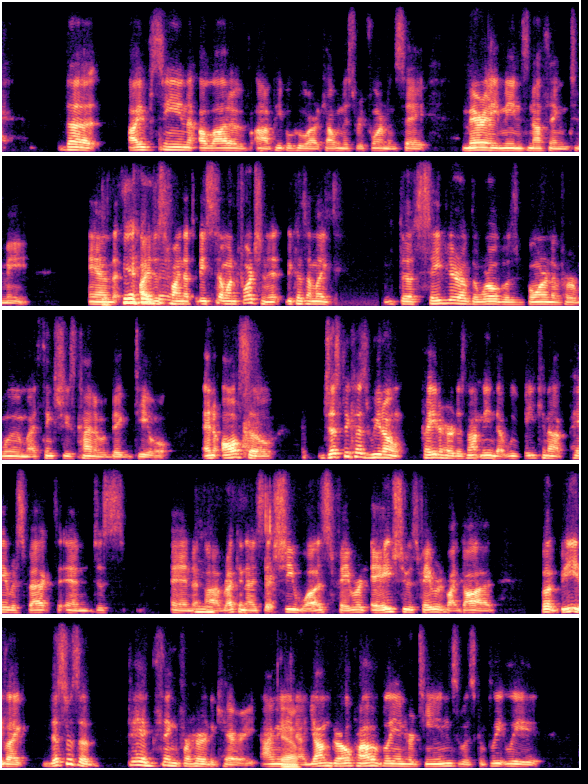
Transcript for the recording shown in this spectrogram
the I've seen a lot of uh, people who are Calvinist reform and say Mary means nothing to me, and I just find that to be so unfortunate because I'm like the savior of the world was born of her womb. I think she's kind of a big deal, and also just because we don't pray to her does not mean that we cannot pay respect and just and Mm. uh, recognize that she was favored. A, she was favored by God, but B, like this was a big thing for her to carry. I mean, Yeah. a young girl, probably in her teens, was completely.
